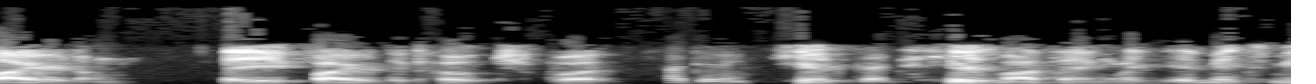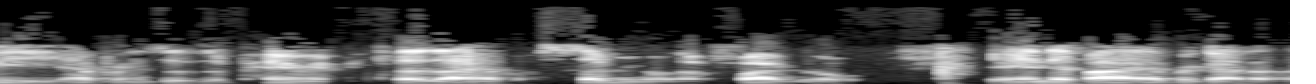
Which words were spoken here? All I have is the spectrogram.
fired him. They fired the coach, but oh, did he? Here's, Good. here's my thing. Like, it makes me apprehensive as a parent because I have a seven-year-old and a five-year-old and if I ever got a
